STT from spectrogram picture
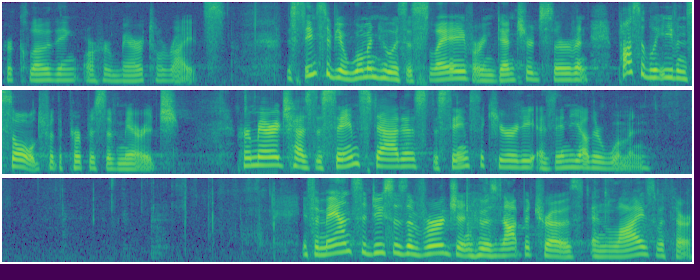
her clothing, or her marital rights. This seems to be a woman who is a slave or indentured servant, possibly even sold for the purpose of marriage. Her marriage has the same status, the same security as any other woman. If a man seduces a virgin who is not betrothed and lies with her,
